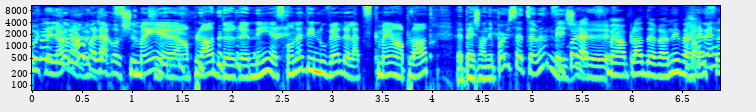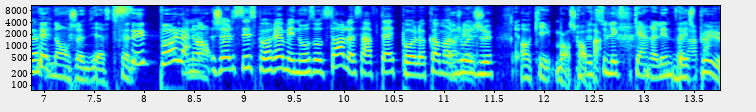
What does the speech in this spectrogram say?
Oui, d'ailleurs, Comment elle va a la garoché petite main euh, en plâtre de René? Est-ce qu'on a des nouvelles de la petite main en plâtre? Eh Ben, j'en ai pas eu cette semaine, mais C'est quoi la petite main en plate de René, Vanessa? Non, Geneviève, tu connais. pas la... Non, je le sais, c'est pas vrai, mais nos auditeurs le savent peut-être pas, là, comment jouer le jeu. OK, bon, je comprends. Veux-tu l'expliquer, Caroline? Ben, je peux, la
